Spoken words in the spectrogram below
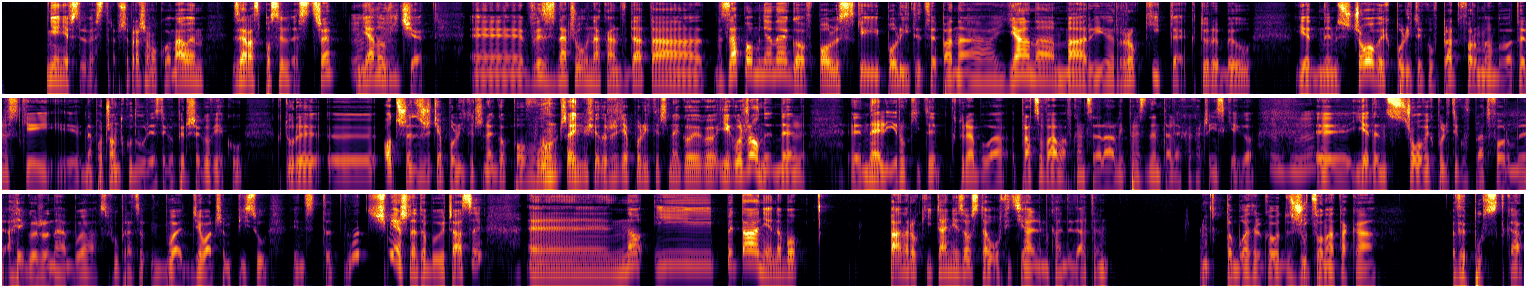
Nie, nie w Sylwestra, przepraszam, okłamałem. Zaraz po Sylwestrze. Mhm. Mianowicie e, wyznaczył na kandydata zapomnianego w polskiej polityce pana Jana Marię Rokitę, który był jednym z czołowych polityków Platformy Obywatelskiej y, na początku XXI wieku, który y, odszedł z życia politycznego po włączeniu się do życia politycznego jego, jego żony, Nel, y, Neli Rokity, która była, pracowała w kancelarii prezydenta Lecha Kaczyńskiego. Mhm. Jeden z czołowych polityków Platformy, a jego żona była, współpracow- była działaczem PiSu, więc to, no, śmieszne to były czasy. E, no i pytanie, no bo pan Rokita nie został oficjalnym kandydatem. To była tylko zrzucona taka wypustka,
